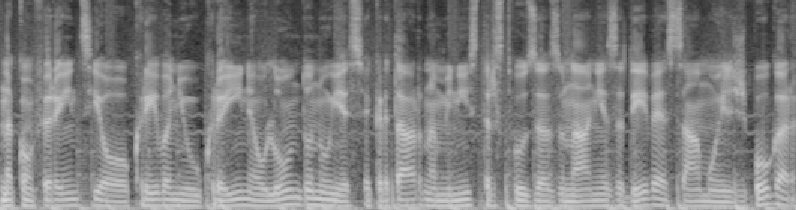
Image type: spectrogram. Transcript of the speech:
Na konferenci o okrevanju Ukrajine v Londonu je sekretar na Ministrstvu za zunanje zadeve Samuel Žbogar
